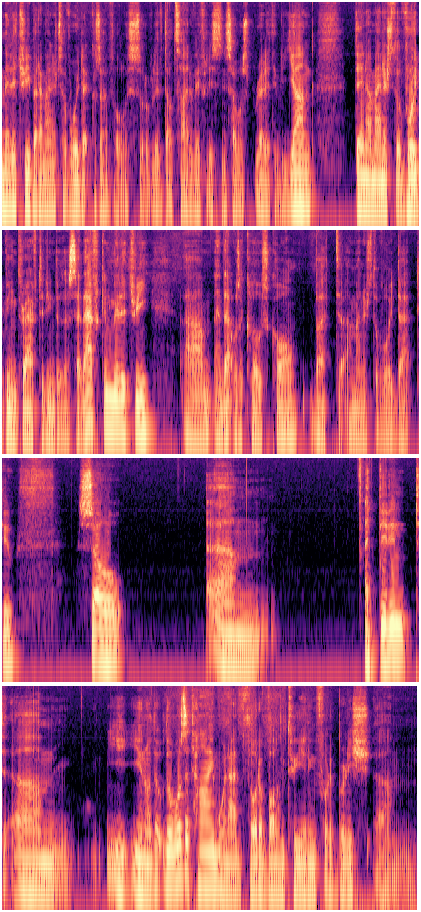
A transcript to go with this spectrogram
military, but I managed to avoid that because I've always sort of lived outside of Italy since I was relatively young. Then I managed to avoid being drafted into the South African military, um, and that was a close call, but I managed to avoid that too. So um, I didn't, um, y- you know, th- there was a time when I'd thought of volunteering for the British um,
